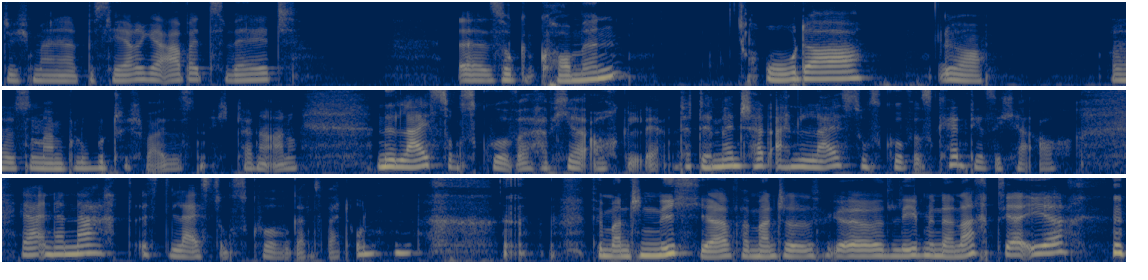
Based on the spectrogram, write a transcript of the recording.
durch meine bisherige Arbeitswelt äh, so gekommen oder ja, oder ist in meinem Blut, ich weiß es nicht, keine Ahnung. Eine Leistungskurve habe ich ja auch gelernt. Der Mensch hat eine Leistungskurve, das kennt ihr sicher auch. Ja, in der Nacht ist die Leistungskurve ganz weit unten. Für manchen nicht, ja, für manche äh, leben in der Nacht ja eher.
